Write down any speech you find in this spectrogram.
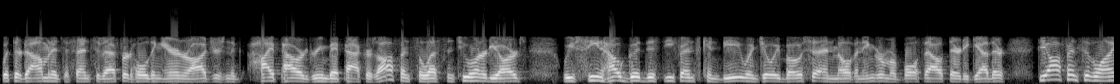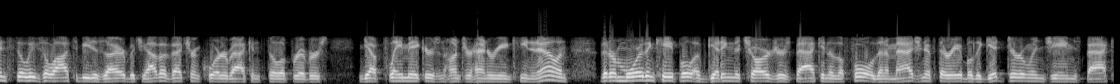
with their dominant defensive effort, holding Aaron Rodgers and the high-powered Green Bay Packers offense to less than 200 yards. We've seen how good this defense can be when Joey Bosa and Melvin Ingram are both out there together. The offensive line still leaves a lot to be desired, but you have a veteran quarterback in Philip Rivers. You have playmakers in Hunter Henry and Keenan Allen that are more than capable of getting the Chargers back into the fold. And imagine if they're able to get Derwin James back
